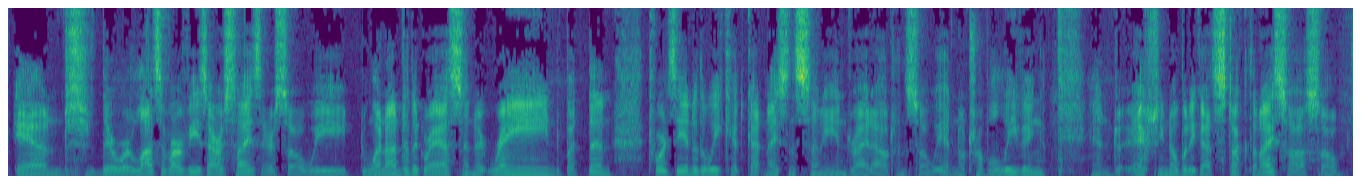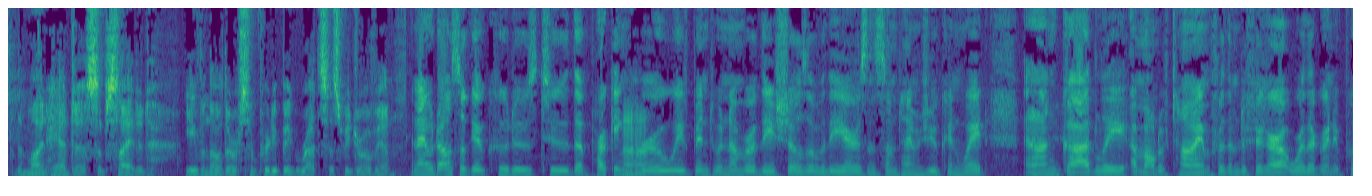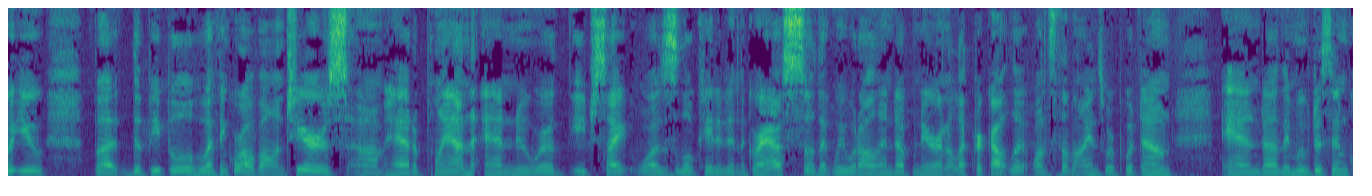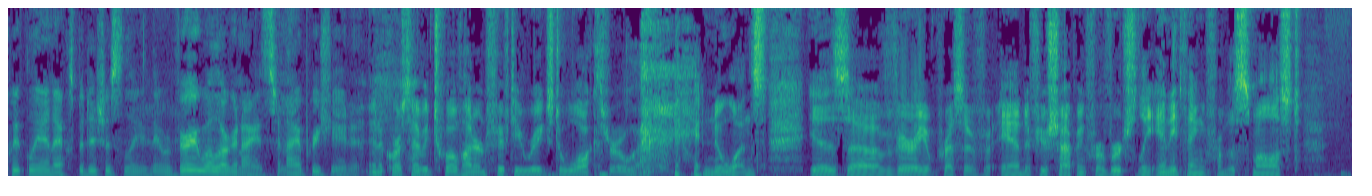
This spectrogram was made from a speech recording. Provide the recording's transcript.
And there were lots of RVs our size there, so we went onto the grass, and it rained. But then towards the end of the week, it got nice and sunny and dried out, and so we had no trouble leaving. And actually, nobody got stuck that I saw, so the mud had uh, subsided. Even though there were some pretty big ruts as we drove in. And I would also give kudos to the parking Uh-huh. crew. We've been to a number of these shows over the years, and sometimes you can wait an ungodly amount of time for them to figure out where they're going to put you. But the people who I think were all volunteers um, had a plan and knew where each site was located in the grass so that we would all end up near an electric outlet once the lines were put down. And uh, they moved us in quickly and expeditiously. They were very well organized, and I appreciate it. And of course, having 1,250 rigs to walk through, new ones, is uh, very impressive. And if you're shopping for virtually anything from the smallest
